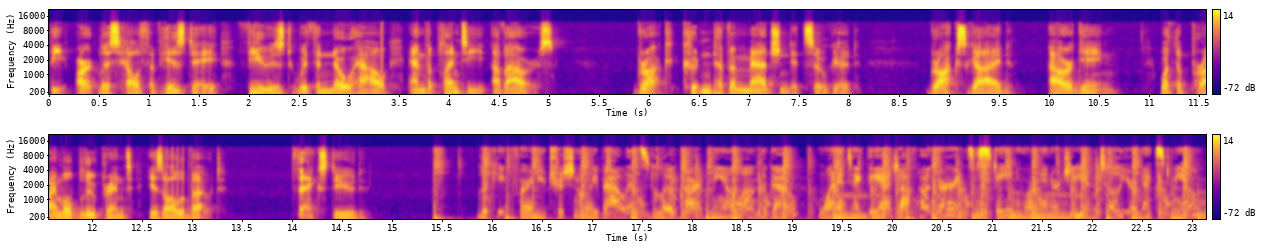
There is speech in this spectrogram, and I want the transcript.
The artless health of his day fused with the know how and the plenty of ours. Grok couldn't have imagined it so good. Grok's Guide, Our Gain, what the primal blueprint is all about. Thanks, dude. Looking for a nutritionally balanced, low carb meal on the go? Want to take the edge off hunger and sustain your energy until your next meal?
